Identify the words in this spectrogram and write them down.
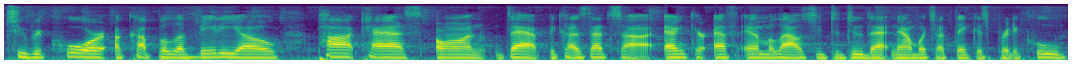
to record a couple of video podcasts on that because that's uh, Anchor FM allows you to do that now, which I think is pretty cool.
